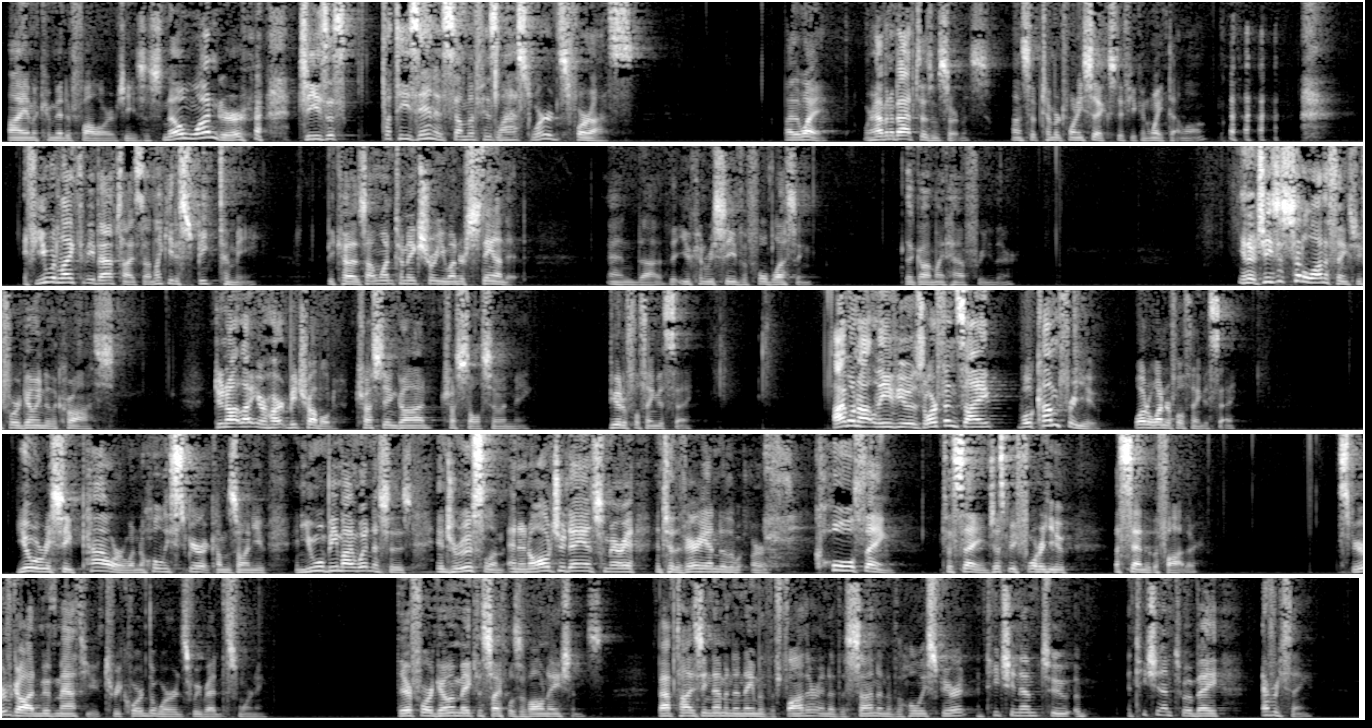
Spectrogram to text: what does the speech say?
I am a committed follower of Jesus. No wonder Jesus put these in as some of his last words for us. By the way, we're having a baptism service on September 26th, if you can wait that long. if you would like to be baptized, I'd like you to speak to me because I want to make sure you understand it and uh, that you can receive the full blessing that God might have for you there. You know, Jesus said a lot of things before going to the cross. Do not let your heart be troubled. Trust in God, trust also in me. Beautiful thing to say. I will not leave you as orphans. I will come for you. What a wonderful thing to say. You will receive power when the Holy Spirit comes on you, and you will be my witnesses in Jerusalem and in all Judea and Samaria and to the very end of the earth. Cool thing to say just before you ascend to the Father. The Spirit of God moved Matthew to record the words we read this morning. Therefore, go and make disciples of all nations baptizing them in the name of the Father and of the Son and of the Holy Spirit, and teaching them to, and teaching them to obey everything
